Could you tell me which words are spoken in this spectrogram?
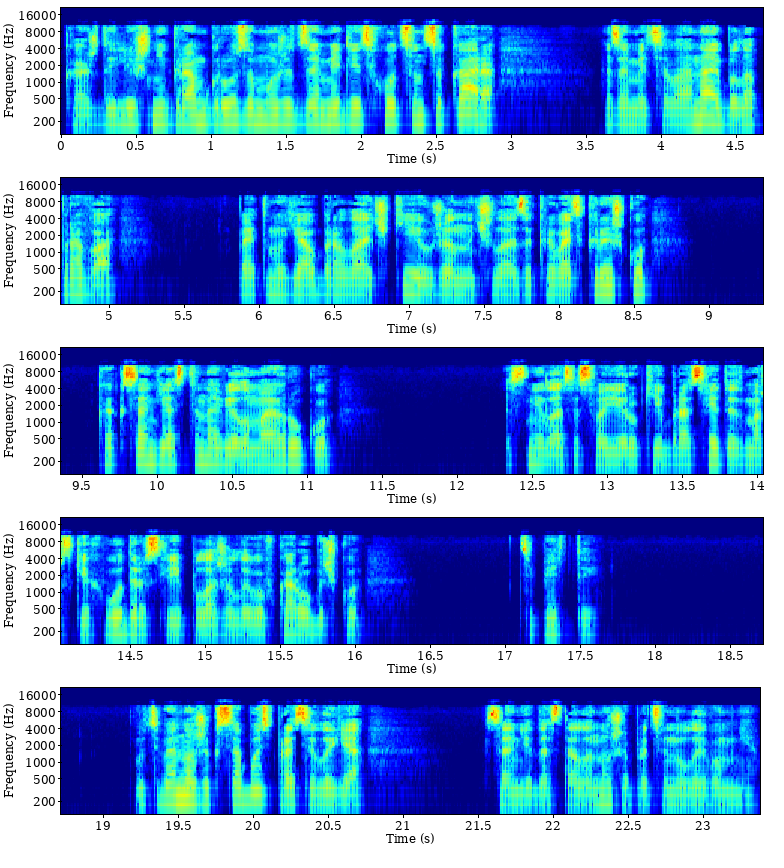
«Каждый лишний грамм груза может замедлить ход солнцекара», — заметила она и была права. Поэтому я убрала очки и уже начала закрывать крышку, как Санья остановила мою руку — Сняла со своей руки браслет из морских водорослей и положила его в коробочку. «Теперь ты». «У тебя ножик с собой?» — спросила я. Саня достала нож и протянула его мне.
